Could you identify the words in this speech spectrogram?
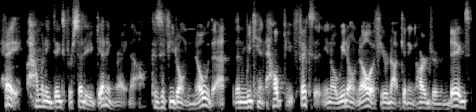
hey, how many digs per set are you getting right now? Because if you don't know that, then we can't help you fix it. You know, we don't know if you're not getting hard driven digs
